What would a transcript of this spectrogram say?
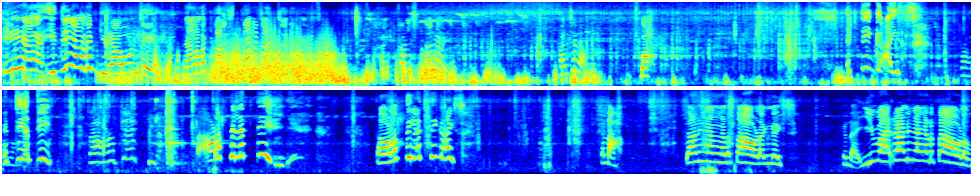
ഇനി ഞങ്ങൾ ഇത് ഞങ്ങളുടെ ഗ്രൗണ്ട് ഞങ്ങളുടെ കളിസ്ഥലം കാണിച്ചു കളിസ്ഥലാണ് കാണിച്ചരാ വാ ഇതാണ് ഞങ്ങളുടെ താവളം ഗൈസ് ഇണ്ട ഈ മരമാണ് ഞങ്ങളുടെ താവളം.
